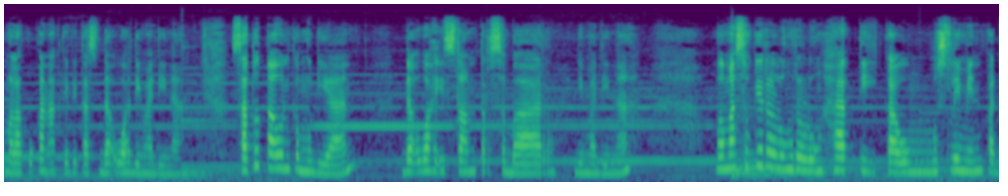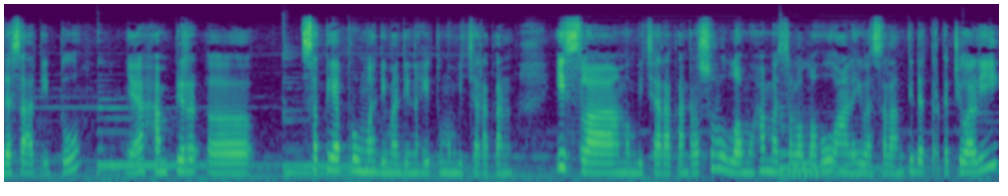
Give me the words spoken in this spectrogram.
melakukan aktivitas dakwah di Madinah. Satu tahun kemudian dakwah Islam tersebar di Madinah, memasuki relung-relung hati kaum muslimin pada saat itu, ya hampir uh, setiap rumah di Madinah itu membicarakan Islam, membicarakan Rasulullah Muhammad Shallallahu Alaihi Wasallam tidak terkecuali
